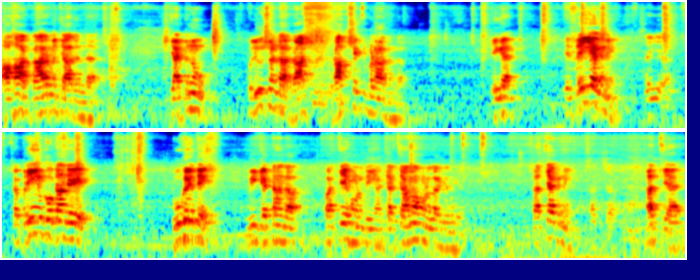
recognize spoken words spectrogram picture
ਆਹਾਕਾਰ ਮਚਾ ਦਿੰਦਾ ਜੱਟ ਨੂੰ ਪੋਲੂਸ਼ਨ ਦਾ ਰਾਸ਼ ਰਾਖਸ਼ਕ ਬਣਾ ਦਿੰਦਾ ਠੀਕ ਹੈ? ਇਹ ਸਹੀ ਹੈ ਕਿ ਨਹੀਂ? ਸਹੀ ਹੈ। ਸੁਪਰੀਮ ਕੋਰਟਾਂ ਦੇ ਬੂਹੇ ਤੇ ਵੀ ਜੱਟਾਂ ਦਾ ਪਰਚੇ ਹੋਣ ਦੀਆਂ ਚਰਚਾਵਾਂ ਹੋਣ ਲੱਗ ਜਾਂਦੀਆਂ। ਸੱਚ ਕਿ ਨਹੀਂ? ਸੱਚਾ ਸੱਚ ਹੈ।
